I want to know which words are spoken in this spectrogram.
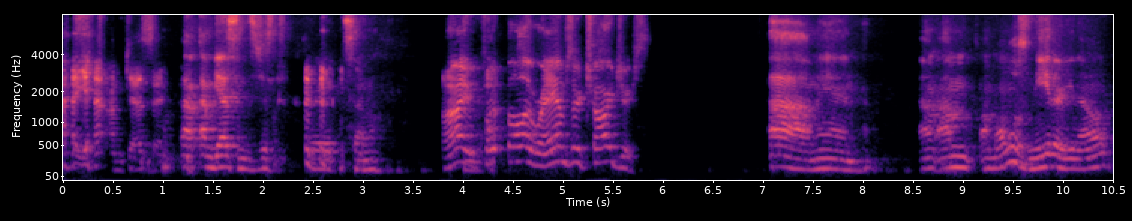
yeah, I'm guessing. I- am guessing it's just great. So, all right, football, Rams or Chargers? Ah, man, I'm I'm, I'm almost neither. You know,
